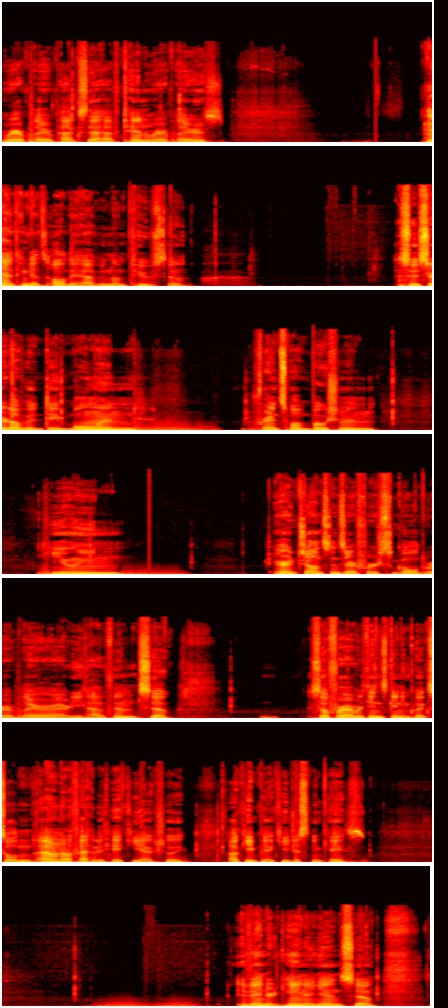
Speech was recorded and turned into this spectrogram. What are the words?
rare player packs that have 10 rare players. Yeah, I think that's all they have in them too. So, so we start off with Dave Bolland, Francois Beauchemin, Healing. Erik Johnson's our first gold rare player. I already have him. So, so far everything's getting quick sold. I don't know if I have a Hickey actually. I'll keep Hickey just in case. Evander Kane again. So,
